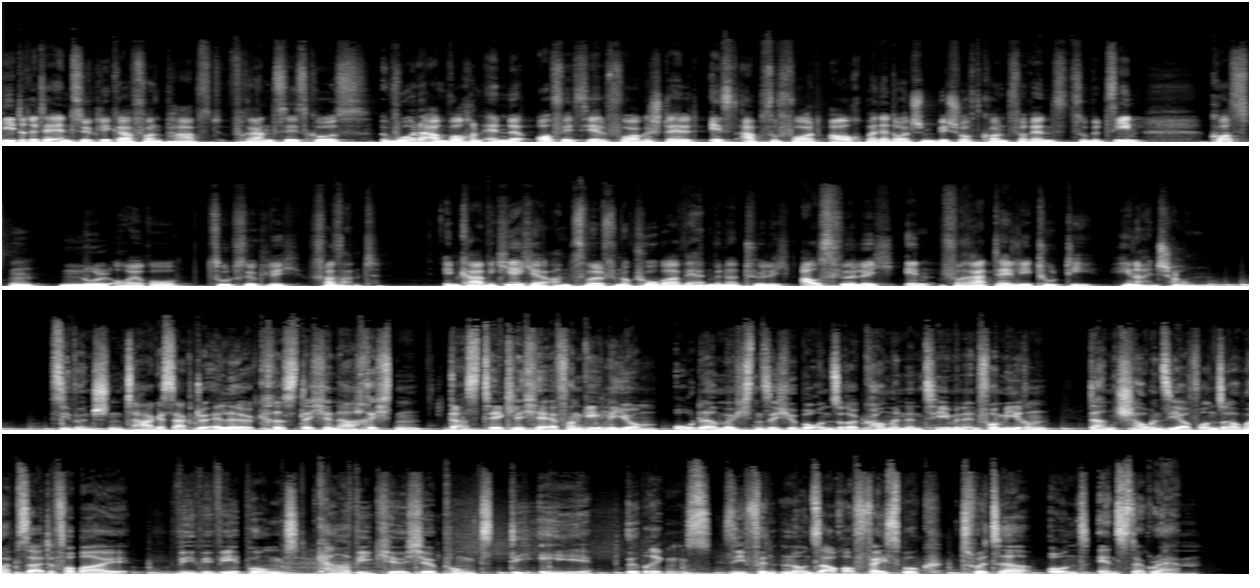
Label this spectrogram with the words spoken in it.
Die dritte Enzyklika von Papst Franziskus wurde am Wochenende offiziell vorgestellt, ist ab sofort auch bei der Deutschen Bischofskonferenz zu beziehen. Kosten 0 Euro zuzüglich Versand. In KW Kirche am 12. Oktober werden wir natürlich ausführlich in Fratelli Tutti hineinschauen. Sie wünschen tagesaktuelle christliche Nachrichten, das tägliche Evangelium oder möchten sich über unsere kommenden Themen informieren? Dann schauen Sie auf unserer Webseite vorbei www.kwkirche.de. Übrigens, Sie finden uns auch auf Facebook, Twitter und Instagram.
